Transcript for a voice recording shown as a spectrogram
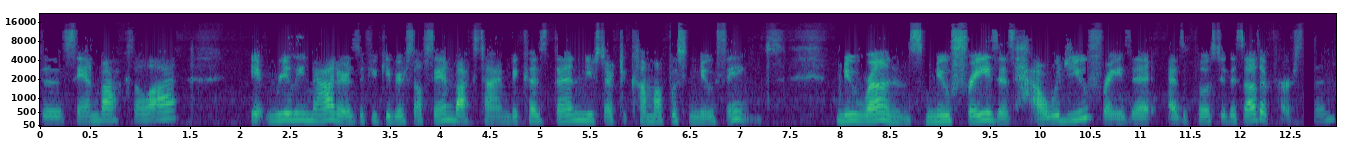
the sandbox a lot it really matters if you give yourself sandbox time because then you start to come up with new things, new runs, new phrases. How would you phrase it as opposed to this other person?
